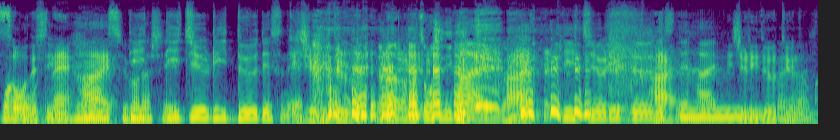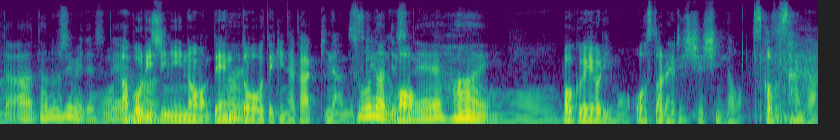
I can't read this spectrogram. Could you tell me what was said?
和そうで語っていうすねはい。素晴らしい。ディジュリドゥですね。ディジュリドゥ。なかなか発音しにくい。です。はい。ディジュリドゥですね。はい、ディジュリドゥというのは、まあ、あ楽しみですね。アボリジニの伝統的な楽器なんですけそうれども、なんですね。あはい。の僕よりもオーストラリア出身のスコットさんが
